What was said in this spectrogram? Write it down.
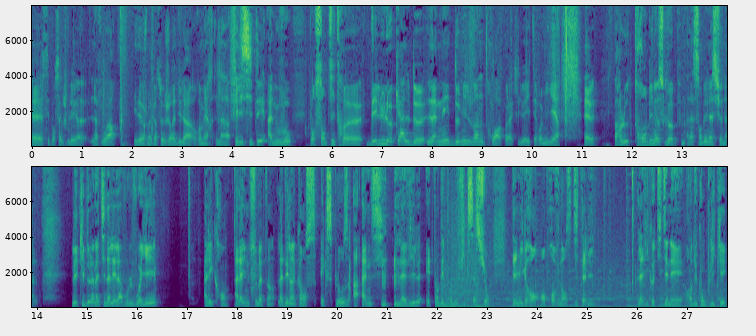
Euh, c'est pour ça que je voulais euh, la voir. Et d'ailleurs, je m'aperçois que j'aurais dû la, féliciter à nouveau pour son titre euh, d'élu local de l'année 2023, voilà, qui lui a été remis hier par le trombinoscope à l'Assemblée nationale. L'équipe de la matinale est là, vous le voyez. à l'écran. À la une ce matin, la délinquance explose à Annecy. La ville est un des points de fixation des migrants en provenance d'Italie. La vie quotidienne est rendue compliquée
